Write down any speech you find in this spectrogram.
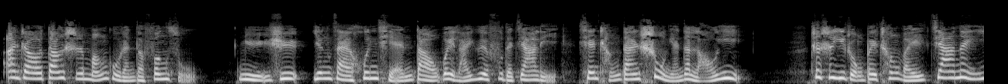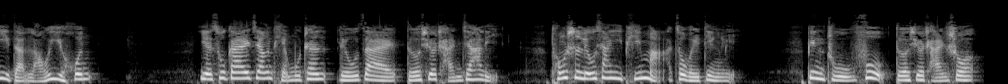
按照当时蒙古人的风俗，女婿应在婚前到未来岳父的家里先承担数年的劳役，这是一种被称为加内役的劳役婚。也速该将铁木真留在德薛禅家里，同时留下一匹马作为定礼，并嘱咐德薛禅说：“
